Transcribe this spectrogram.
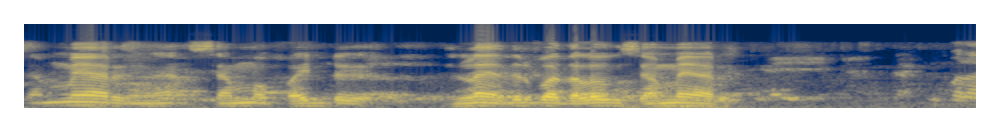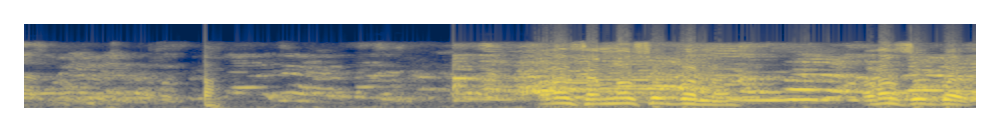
செம்மையா இருக்குங்க. செம்ம ஃபைட்டு எல்லாம் எதிர்பார்த்த அளவுக்கு செம்மையா இருக்கு. படம் செம்ம சூப்பர்ண்ண. படம் சூப்பர்.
